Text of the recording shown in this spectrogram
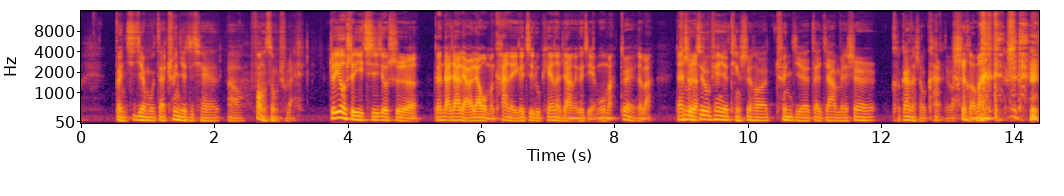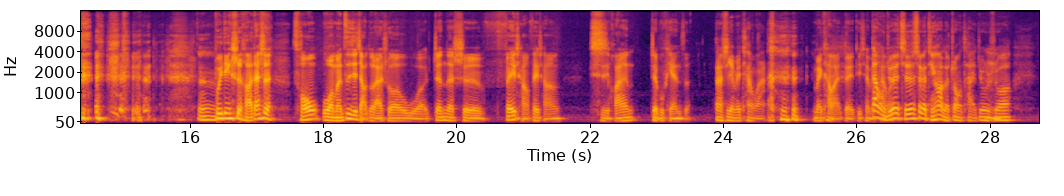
本期节目在春节之前啊放送出来。这又是一期就是跟大家聊一聊我们看的一个纪录片的这样的一个节目嘛？对，对吧？但是纪录片也挺适合春节在家没事儿可干的时候看，对吧？适合吗？嗯，不一定适合。但是从我们自己角度来说，我真的是非常非常喜欢这部片子，但是也没看完，没看完。对，的确没。但我觉得其实是个挺好的状态，就是说，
